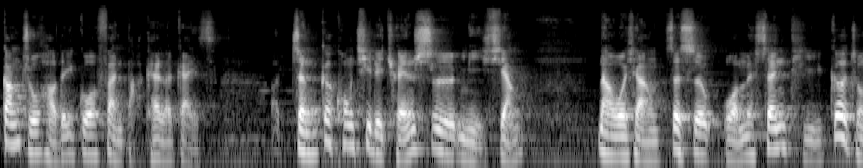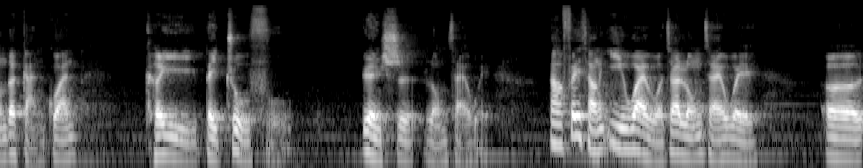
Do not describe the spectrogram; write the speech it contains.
刚煮好的一锅饭打开了盖子，整个空气里全是米香。那我想，这是我们身体各种的感官可以被祝福，认识龙仔尾。那非常意外，我在龙仔尾，呃，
